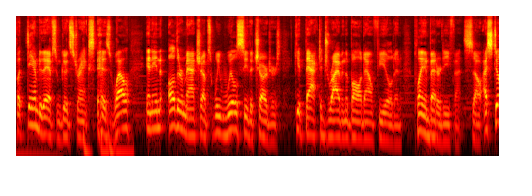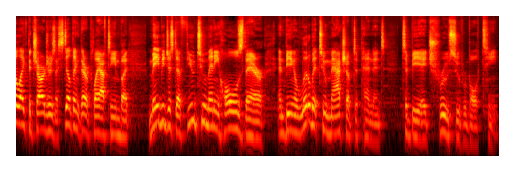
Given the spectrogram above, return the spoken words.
but damn, do they have some good strengths as well. And in other matchups, we will see the Chargers get back to driving the ball downfield and playing better defense. So I still like the Chargers. I still think they're a playoff team, but maybe just a few too many holes there and being a little bit too matchup dependent to be a true Super Bowl team.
